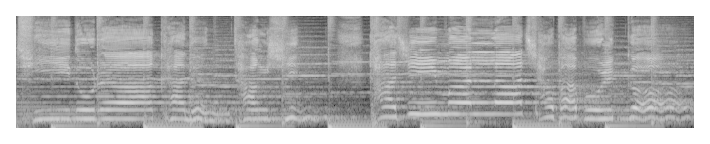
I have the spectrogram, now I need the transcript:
뒤돌아가는 당신 가지 말라 잡아볼 걸.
